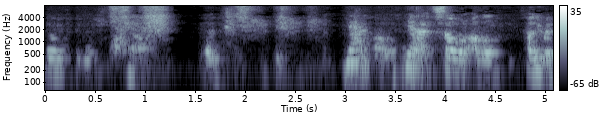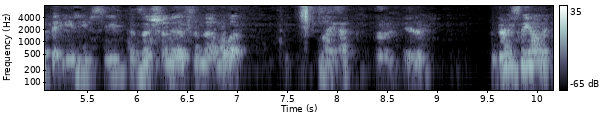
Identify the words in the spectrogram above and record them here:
those positions are? What, Yeah, oh, yeah, so I'll tell you what the ADC position is and then I'll let my expert here address the other.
